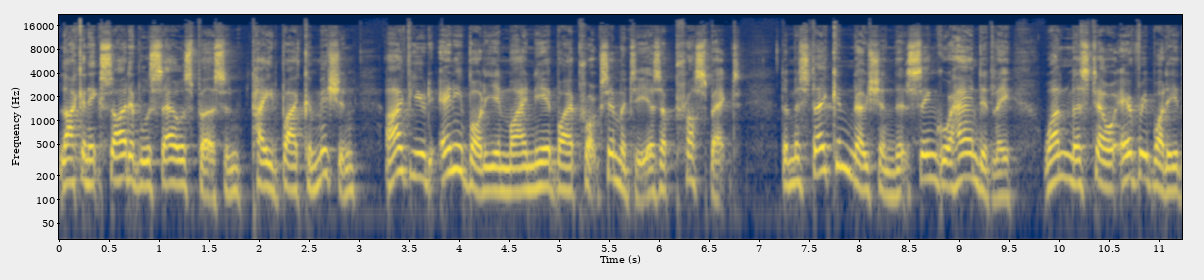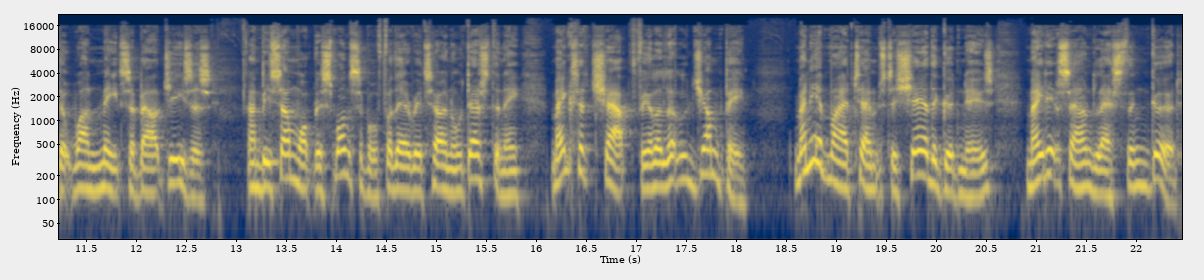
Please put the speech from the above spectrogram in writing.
Like an excitable salesperson paid by commission, I viewed anybody in my nearby proximity as a prospect. The mistaken notion that single handedly one must tell everybody that one meets about Jesus and be somewhat responsible for their eternal destiny makes a chap feel a little jumpy. Many of my attempts to share the good news made it sound less than good.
